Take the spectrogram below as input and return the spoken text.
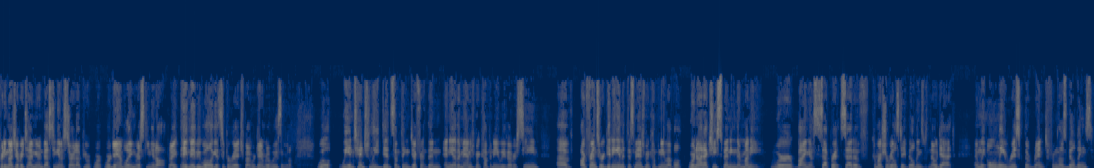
pretty much every time you're investing in a startup you're we're, we're gambling risking it all right? Hey maybe we'll get super rich but we're gambling losing it all. Well we intentionally did something different than any other management company we've ever seen of our friends who are getting in at this management company level, we're not actually spending their money. We're buying a separate set of commercial real estate buildings with no debt. And we only risk the rent from those buildings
